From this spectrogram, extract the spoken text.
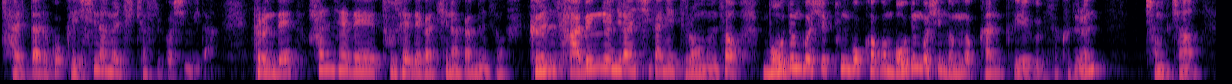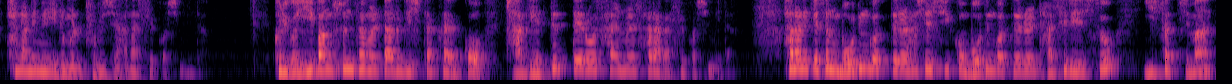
잘 따르고 그의 신앙을 지켰을 것입니다. 그런데 한 세대, 두 세대가 지나가면서 근 400년이란 시간이 들어오면서 모든 것이 풍복하고 모든 것이 넉넉한 그 애굽에서 그들은 점차 하나님의 이름을 부르지 않았을 것입니다. 그리고 이방 순상을 따르기 시작하였고 자기의 뜻대로 삶을 살아갔을 것입니다. 하나님께서는 모든 것들을 하실 수 있고 모든 것들을 다스릴 수 있었지만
